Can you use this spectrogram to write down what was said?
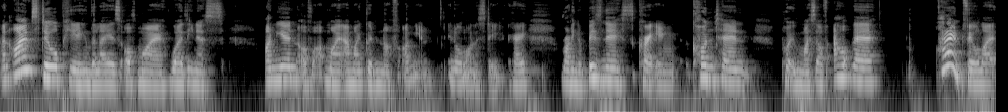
And i'm still peeling the layers of my worthiness onion of my am i good enough onion in all honesty okay? Running a business creating content putting myself out there. I don't feel like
